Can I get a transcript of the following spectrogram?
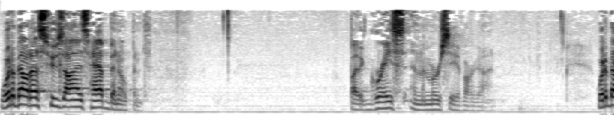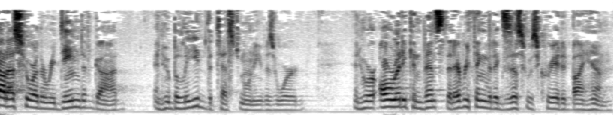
What about us whose eyes have been opened? By the grace and the mercy of our God. What about us who are the redeemed of God and who believe the testimony of His Word? And who are already convinced that everything that exists was created by Him.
